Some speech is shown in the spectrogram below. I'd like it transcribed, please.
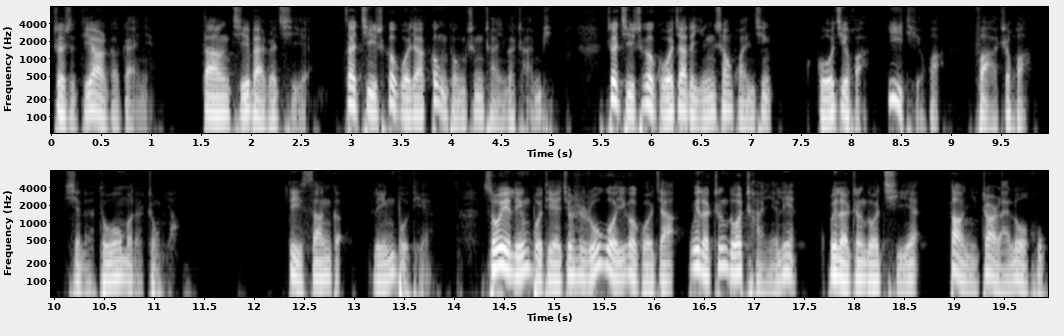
这是第二个概念。当几百个企业在几十个国家共同生产一个产品，这几十个国家的营商环境国际化、一体化、法治化显得多么的重要。第三个零补贴。所谓零补贴，就是如果一个国家为了争夺产业链，为了争夺企业到你这儿来落户，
